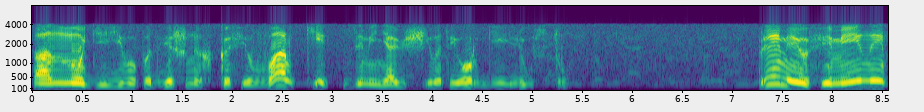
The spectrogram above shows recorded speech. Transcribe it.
а ноги его подвешены к кофеварке, заменяющей в этой оргии люстру. Премию Фемины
